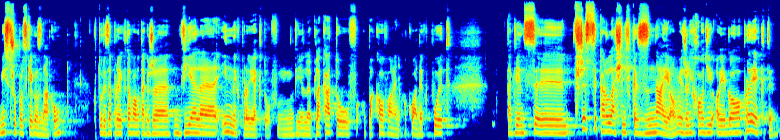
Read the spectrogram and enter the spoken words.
mistrzu polskiego znaku, który zaprojektował także wiele innych projektów, m, wiele plakatów, opakowań, okładek płyt. Tak więc y, wszyscy Karola Śliwkę znają, jeżeli chodzi o jego projekty.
